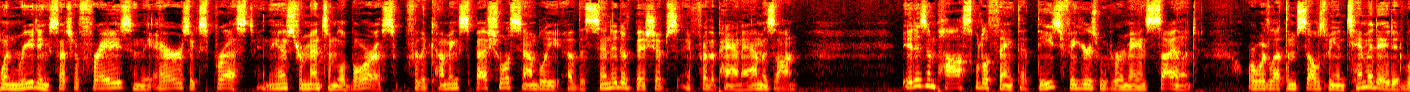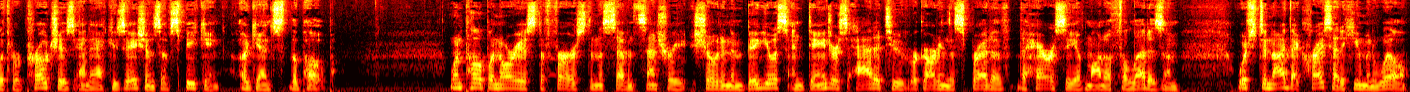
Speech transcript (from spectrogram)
when reading such a phrase and the errors expressed in the Instrumentum Laboris for the coming special assembly of the Synod of Bishops for the Pan Amazon? It is impossible to think that these figures would remain silent or would let themselves be intimidated with reproaches and accusations of speaking against the Pope when Pope Honorius I in the 7th century showed an ambiguous and dangerous attitude regarding the spread of the heresy of monotheletism, which denied that Christ had a human will,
